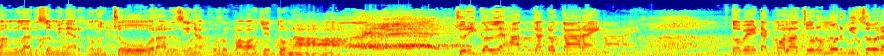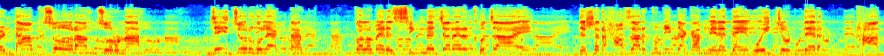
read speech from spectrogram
বাংলার জমিনে আর কোনো চোর আর জিনা কর পাওয়া যেত না। চুরি করলে হাত কাটো কার আইন? তবে এটা কলা চোর, মুরগি চোর, ডাব চোর, আম চোর না। যেই চোরগুলো একটা কলমের সিগনেচারের খোঁচায়, দেশের হাজার কোটি টাকা মেরে দেয়, ওই চোরদের হাত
